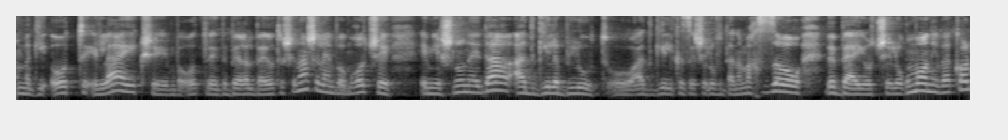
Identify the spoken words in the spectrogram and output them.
מגיעות אליי כשהן באות לדבר על בעיות השינה שלהן ואומרות שהן ישנו ישנו נהדר עד גיל הבלוט, או עד גיל כזה של אובדן המחזור, ובעיות של הורמונים והכל.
